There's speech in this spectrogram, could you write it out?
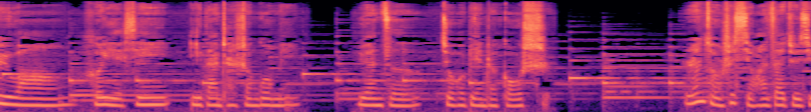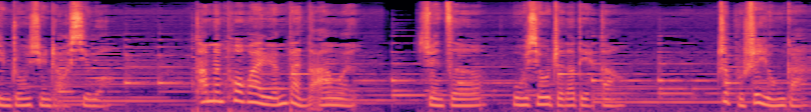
欲望和野心一旦产生共鸣原则就会变成狗屎。人总是喜欢在绝境中寻找希望他们破坏原本的安稳选择无休止的跌宕。这不是勇敢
